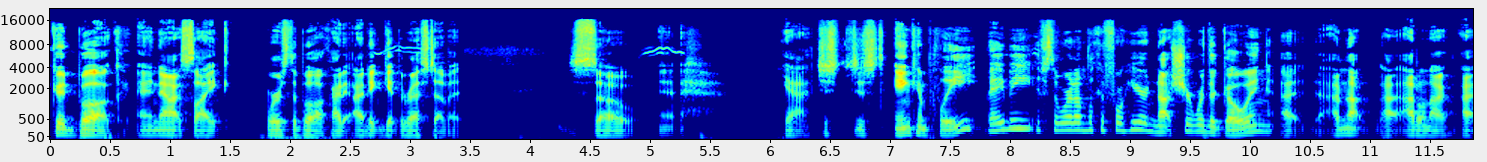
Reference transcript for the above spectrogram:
good book, and now it's like, where's the book? I, I didn't get the rest of it. So, eh, yeah, just just incomplete. Maybe is the word I'm looking for here. Not sure where they're going. I, am not. I, I don't know. I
